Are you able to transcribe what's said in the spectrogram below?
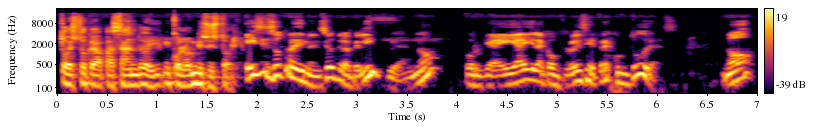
todo esto que va pasando en Colombia y su historia. Esa es otra dimensión de la película, ¿no? Porque ahí hay la confluencia de tres culturas, ¿no?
